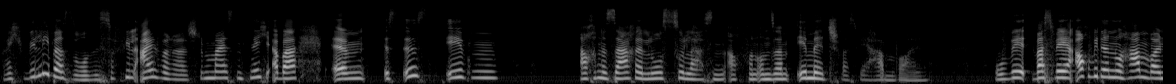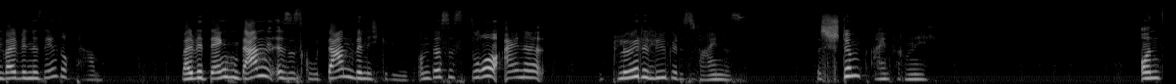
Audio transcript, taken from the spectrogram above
Aber ich will lieber so. Es ist so viel einfacher. Stimmt meistens nicht. Aber ähm, es ist eben auch eine Sache loszulassen, auch von unserem Image, was wir haben wollen. Wo wir, was wir ja auch wieder nur haben wollen, weil wir eine Sehnsucht haben. Weil wir denken, dann ist es gut, dann bin ich geliebt. Und das ist so eine blöde Lüge des Feindes. Das stimmt einfach nicht. Und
